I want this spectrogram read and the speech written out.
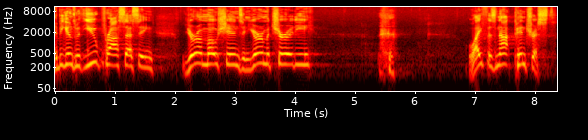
It begins with you processing your emotions and your maturity. Life is not Pinterest.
